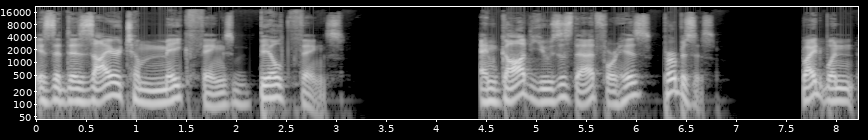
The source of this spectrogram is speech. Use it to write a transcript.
is the desire to make things, build things. And God uses that for his purposes. Right? When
